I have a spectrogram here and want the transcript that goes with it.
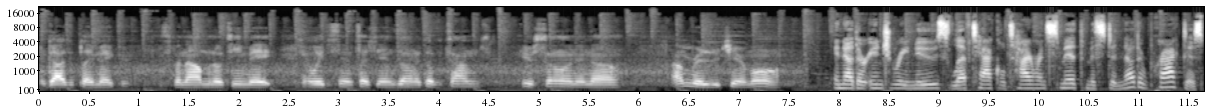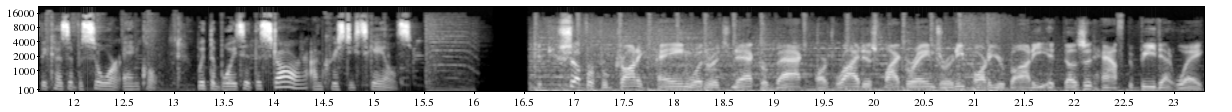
The guy's a playmaker. He's a phenomenal teammate. Can't wait to see him touch the end zone a couple times here soon, and uh, I'm ready to cheer him on. In other injury news, left tackle Tyron Smith missed another practice because of a sore ankle. With the boys at the Star, I'm Kristi Scales. If you suffer from chronic pain, whether it's neck or back, arthritis, migraines, or any part of your body, it doesn't have to be that way.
